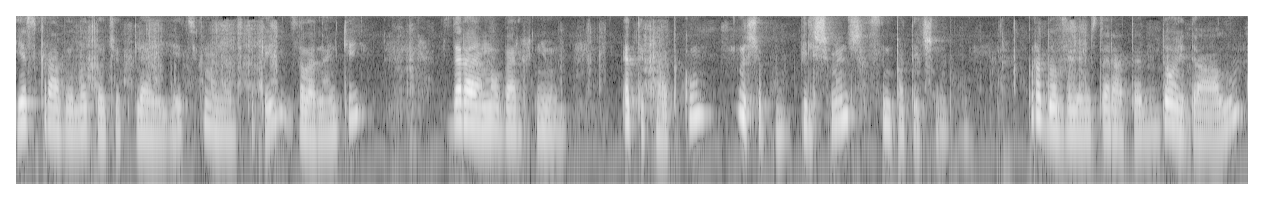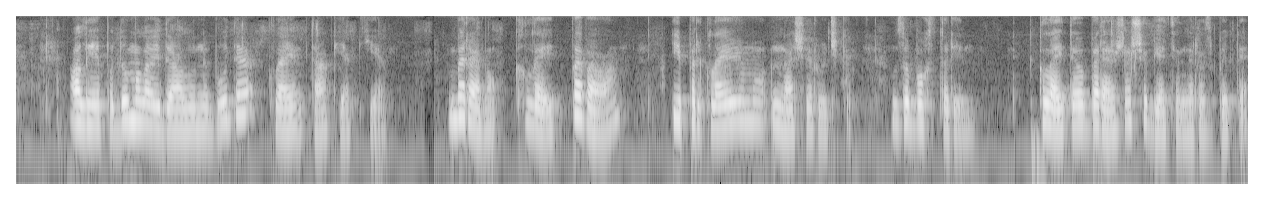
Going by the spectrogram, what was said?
Яскравий лоточок для яєць. У мене ось такий зелененький. Здираємо верхню етикетку, ну, щоб більш-менш симпатично було. Продовжуємо здирати до ідеалу. Але я подумала, ідеалу не буде, клеїмо так, як є. Беремо клей ПВА і приклеюємо наші ручки з обох сторін. Клейте обережно, щоб яйця не розбити,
